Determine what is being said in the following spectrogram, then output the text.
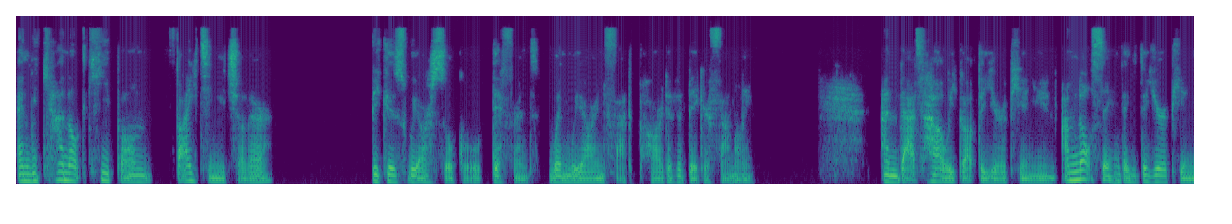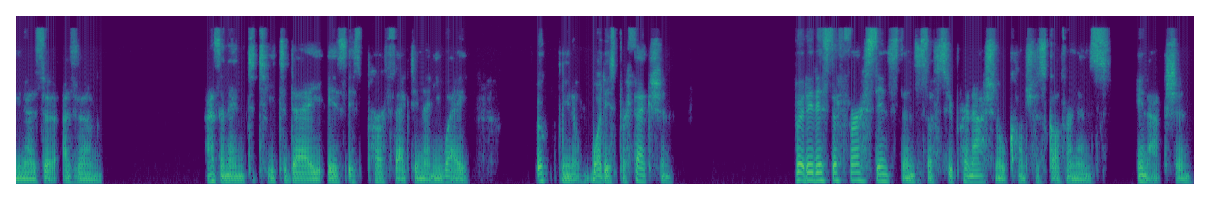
And we cannot keep on fighting each other because we are so called different when we are in fact part of a bigger family. And that's how we got the European Union. I'm not saying that the European Union as a as a as an entity today is is perfect in any way. You know, what is perfection? But it is the first instance of supranational conscious governance in action.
